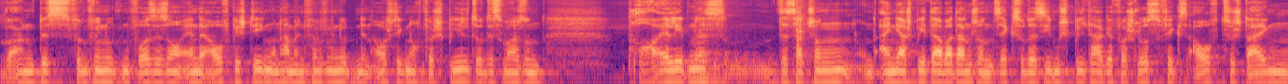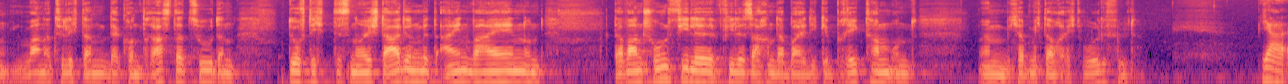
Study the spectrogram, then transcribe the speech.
waren bis fünf Minuten vor Saisonende aufgestiegen und haben in fünf Minuten den Aufstieg noch verspielt. So, das war so ein boah, Erlebnis. Das hat schon, und ein Jahr später aber dann schon sechs oder sieben Spieltage vor Schluss fix aufzusteigen, war natürlich dann der Kontrast dazu. Dann durfte ich das neue Stadion mit einweihen und da waren schon viele, viele Sachen dabei, die geprägt haben und ähm, ich habe mich da auch echt wohl gefühlt. Ja,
